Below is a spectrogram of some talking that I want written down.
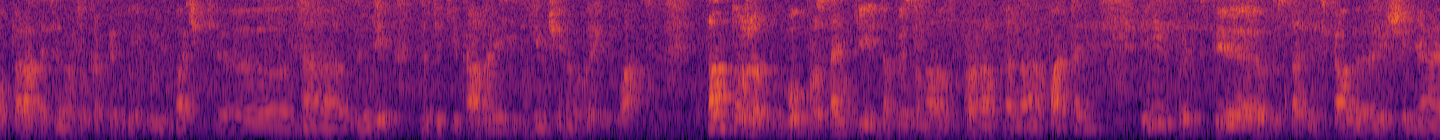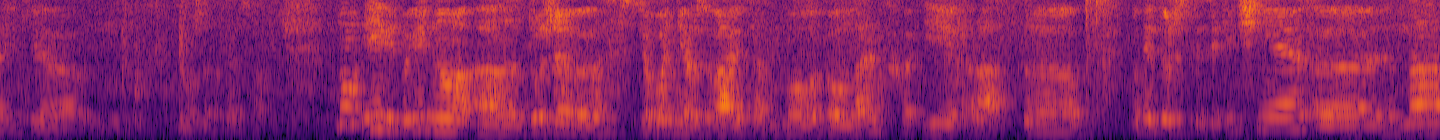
опиратися на ту картинку, яку він бачить на землі завдяки камері і таким чином орієнтуватися. Там теж був простенький написана програмка на Python, і, в принципі, достатньо цікаве рішення, яке м, можна використовувати. Ну і відповідно е, дуже е, сьогодні розвиваються Golang і Rust. Е, Вони дуже специфічні. На,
